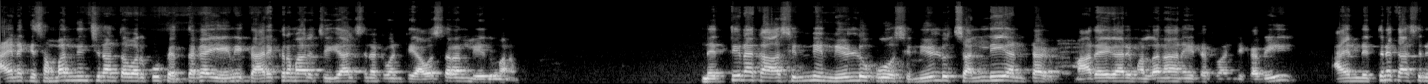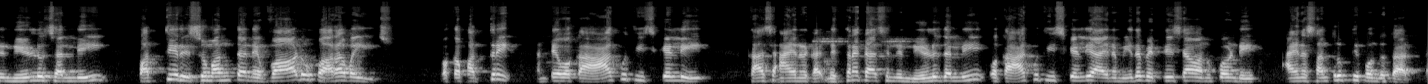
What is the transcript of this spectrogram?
ఆయనకి సంబంధించినంత వరకు పెద్దగా ఏమీ కార్యక్రమాలు చేయాల్సినటువంటి అవసరం లేదు మనం. నెత్తిన కాసిన్ని నీళ్ళు పోసి నీళ్ళు చల్లి అంటాడు మాదయ్య గారి మల్లన అనేటటువంటి కవి. ఆయన నెత్తిన కాసిన నీళ్ళు చల్లి పత్తి రిసుమంత నెవ్వాడు పారవయించు ఒక పత్రి అంటే ఒక ఆకు తీసుకెళ్ళి కాసి ఆయన నెత్తిన కాసిన నీళ్ళు తల్లి ఒక ఆకు తీసుకెళ్ళి ఆయన మీద పెట్టేశాం అనుకోండి ఆయన సంతృప్తి పొందుతాడట.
